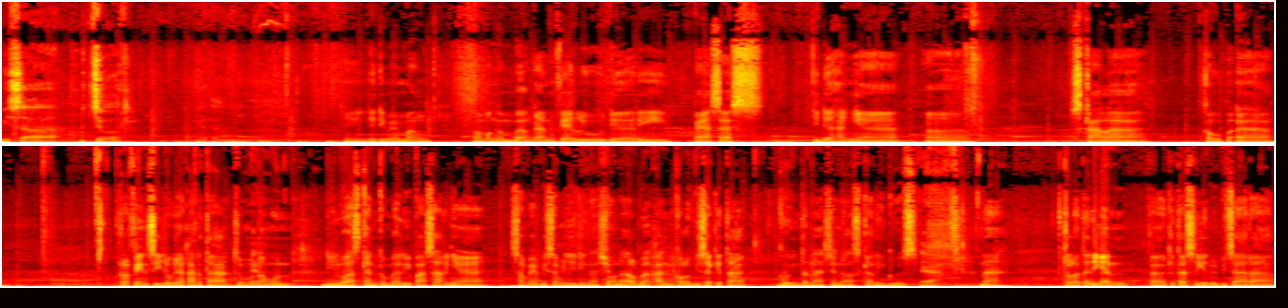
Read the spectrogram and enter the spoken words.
bisa mature gitu. Ya, jadi memang uh, mengembangkan value dari PSS tidak hanya uh, skala uh, provinsi Yogyakarta, cuma ya. namun diluaskan kembali pasarnya sampai bisa menjadi nasional bahkan kalau bisa kita go internasional sekaligus. Ya. Nah, kalau tadi kan uh, kita sedikit berbicara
